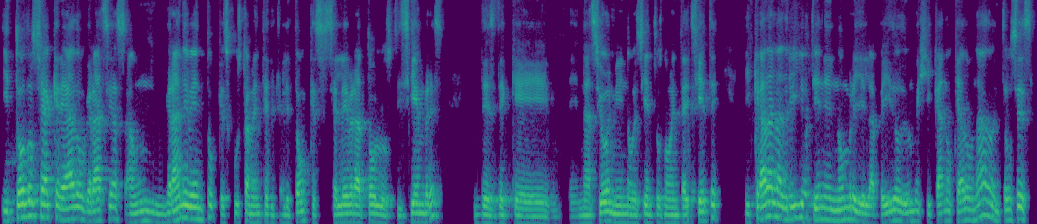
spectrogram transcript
Y todo se ha creado gracias a un gran evento que es justamente el Teletón, que se celebra todos los diciembres, desde que eh, nació en 1997. Y cada ladrillo tiene el nombre y el apellido de un mexicano que ha donado. Entonces,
